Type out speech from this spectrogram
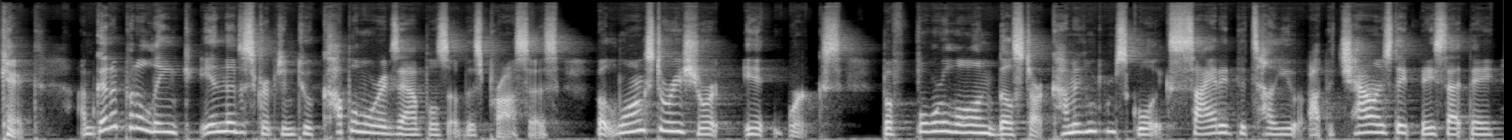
Okay, I'm going to put a link in the description to a couple more examples of this process, but long story short, it works. Before long, they'll start coming home from school excited to tell you about the challenge they faced that day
